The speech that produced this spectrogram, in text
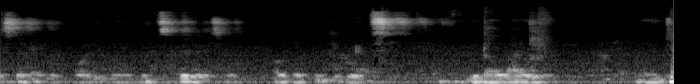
understanding of body, mind, and spirit, how that integrates with our life. And to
